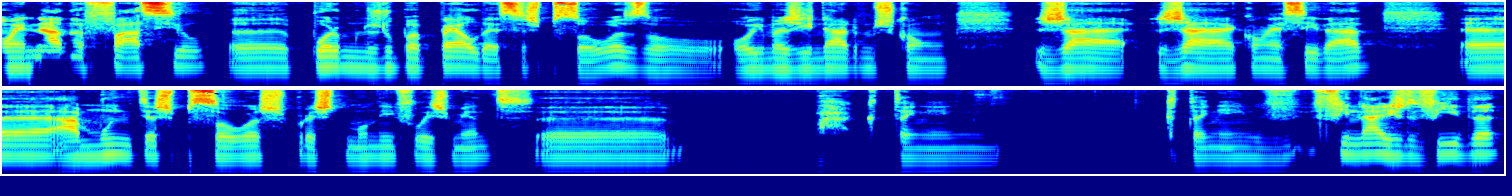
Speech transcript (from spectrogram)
não é nada fácil uh, pormos-nos no papel dessas pessoas ou, ou imaginarmos com, já, já com essa idade. Uh, há muitas pessoas por este mundo, infelizmente, uh, pá, que têm que têm finais de vida,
